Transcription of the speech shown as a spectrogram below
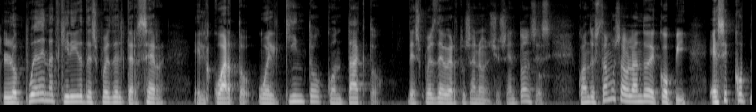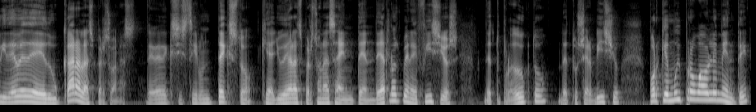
lo pueden adquirir después del tercer, el cuarto o el quinto contacto después de ver tus anuncios. Entonces, cuando estamos hablando de copy, ese copy debe de educar a las personas. Debe de existir un texto que ayude a las personas a entender los beneficios de tu producto, de tu servicio, porque muy probablemente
